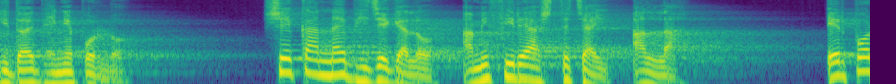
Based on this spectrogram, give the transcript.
হৃদয় ভেঙে পড়ল। সে কান্নায় ভিজে গেল, আমি ফিরে আসতে চাই আল্লাহ। এরপর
